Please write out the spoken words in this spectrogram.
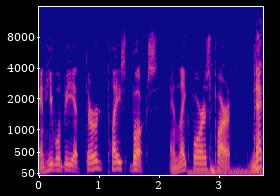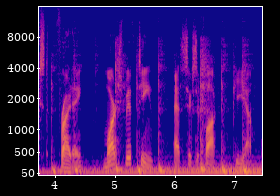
And he will be at Third Place Books in Lake Forest Park next Friday, March 15th at 6 o'clock p.m.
